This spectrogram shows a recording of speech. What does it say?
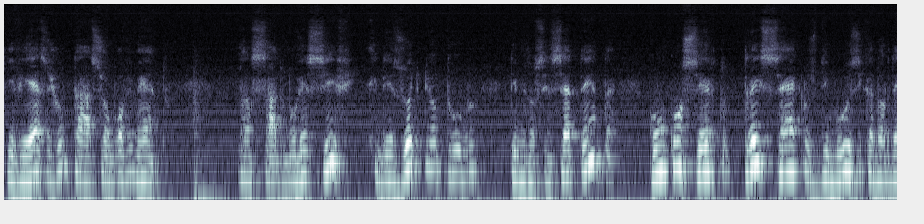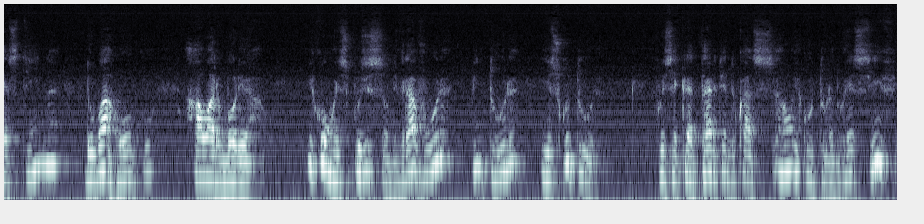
que viesse juntar-se ao movimento. Lançado no Recife, em 18 de outubro de 1970, com o concerto Três Séculos de Música Nordestina, do Barroco ao Arboreal e com exposição de gravura, pintura e escultura. Foi secretário de Educação e Cultura do Recife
